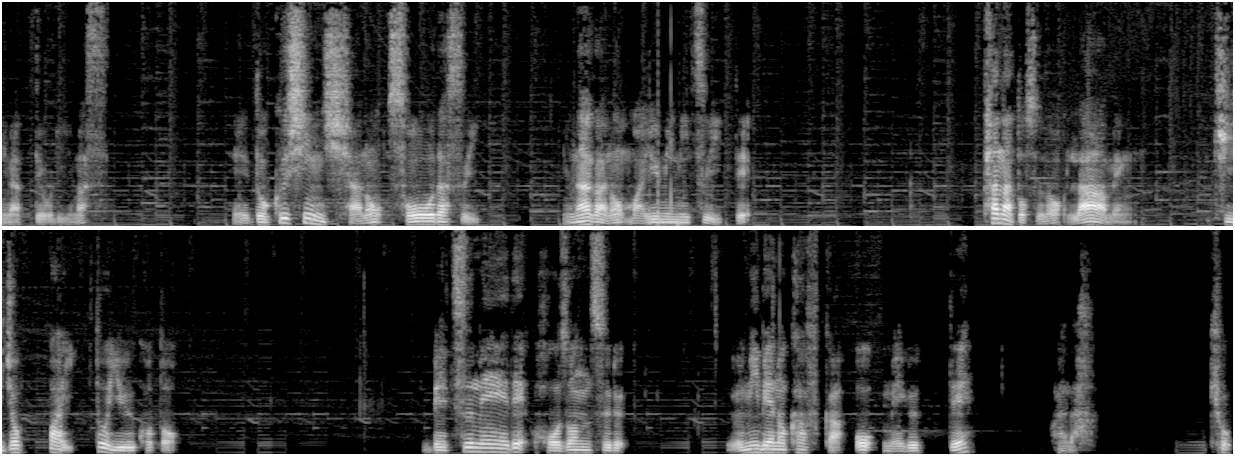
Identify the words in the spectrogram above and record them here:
になっております。え独身者のソーダ水。長野真由美について、タナトスのラーメン、キジョッパイということ。別名で保存する。海辺のカフカをめぐって、あれだ。今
